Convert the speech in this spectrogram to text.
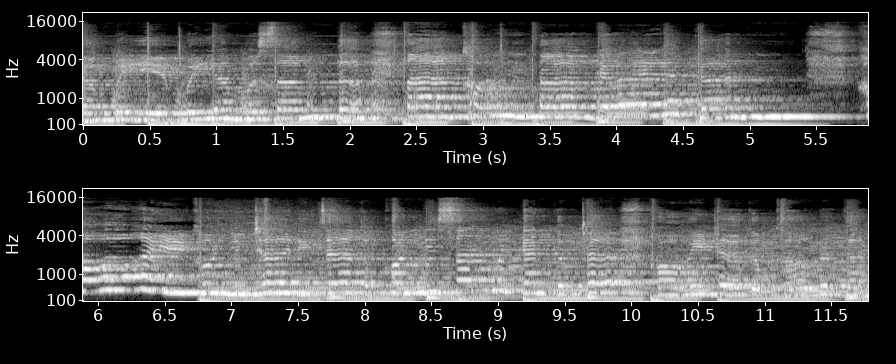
ย่ำมาหยียบมาย่ำมาซ้ำเติมต่างคนต่างเดินและกัน ขอให้คนย่งเช้เจกับคนที่สัเหมือนกันกับเธอ ขอให้เธอกับเขาละกัน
